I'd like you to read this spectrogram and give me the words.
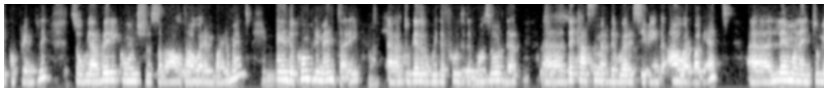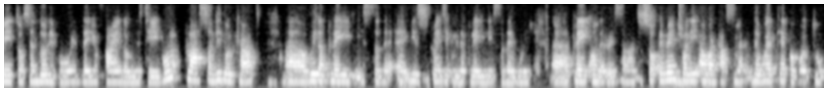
eco-friendly. So we are very conscious about our environment and complementary uh, together with the food that was ordered, uh, the customer, they were receiving our baguette uh, lemon and tomatoes and olive oil that you find on the table, plus a little card uh, with a playlist that uh, is basically the playlist that we uh, play on the restaurant. So eventually our customer, they were capable to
